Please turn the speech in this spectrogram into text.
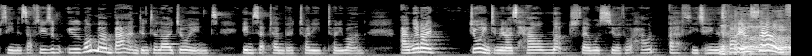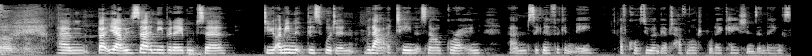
scene and stuff. So he was a, he was a one man band until I joined in September 2021. And when I joined and realised how much there was to do, I thought, how on earth are you doing this by yourself? um, but yeah, we've certainly been able to do. I mean, this wouldn't without a team that's now grown um, significantly. Of course, you won't be able to have multiple locations and things.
